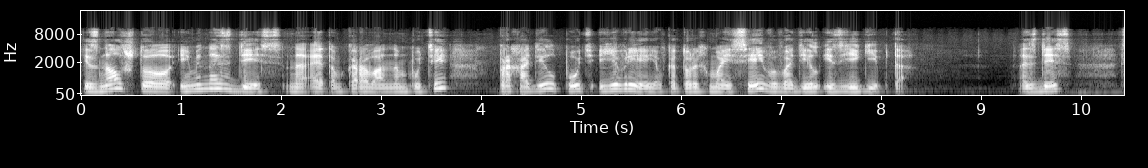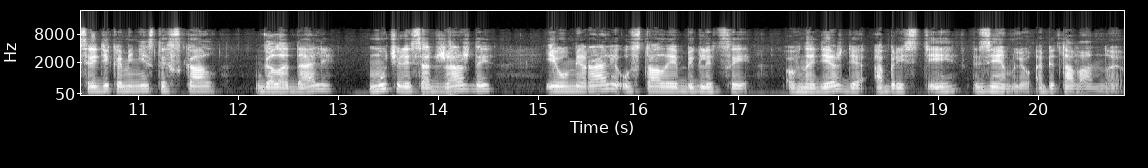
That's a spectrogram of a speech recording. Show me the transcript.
и знал, что именно здесь, на этом караванном пути, проходил путь евреев, которых Моисей выводил из Египта. А здесь, среди каменистых скал, голодали, мучились от жажды и умирали усталые беглецы в надежде обрести землю обетованную.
